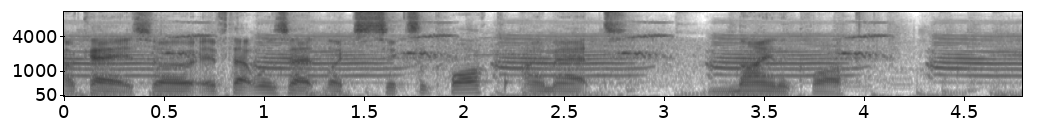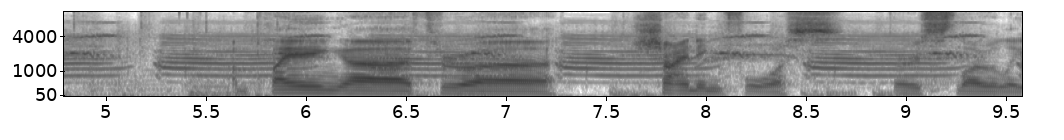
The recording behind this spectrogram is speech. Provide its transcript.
Okay, so if that was at like 6 o'clock, I'm at 9 o'clock. I'm playing uh, through a Shining Force very slowly,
